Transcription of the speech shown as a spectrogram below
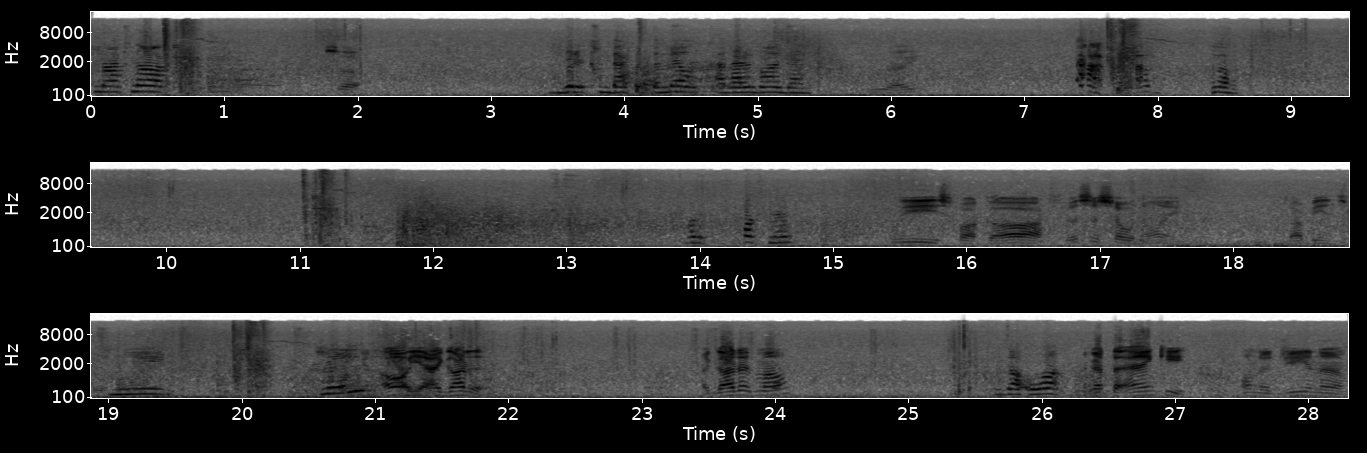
Knock knock. What's up? You didn't come back with the milk. I gotta go again. You right? Oh. What the fuck, man? Please fuck off. This is so annoying. Stop being so annoying. Me? Me? Oh yeah, I got it. I got it, Mo. You got what? I got the Anki on the G and M.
